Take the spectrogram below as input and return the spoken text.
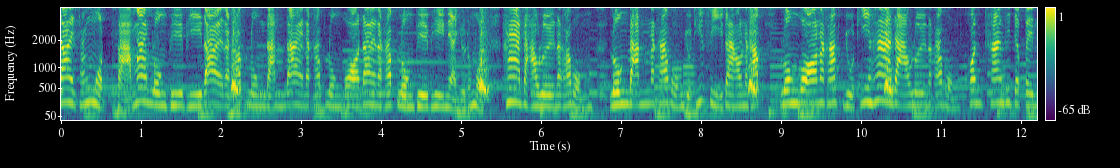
ได้ทั้งหมดสามารถลง PP ได้นะครับลงดันได้นะครับลงวอได้นะครับลง PP เนี่ยอยู่ทั้งหมด 5 ดาวเลยนะครับผมลงดันนะครับผมอยู่ที่ 4 ดาวนะครับลงวอนะครับอยู่ที่ 5 ดาวเลยนะครับผมค่อนข้างที่จะเป็น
